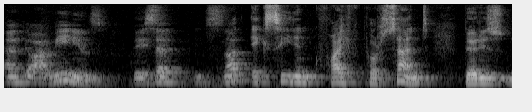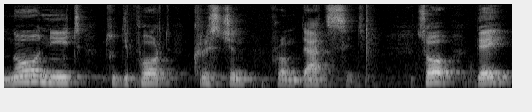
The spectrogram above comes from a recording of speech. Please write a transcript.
and the Armenians, they said it's not exceeding 5%, there is no need to deport Christian from that city. So they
